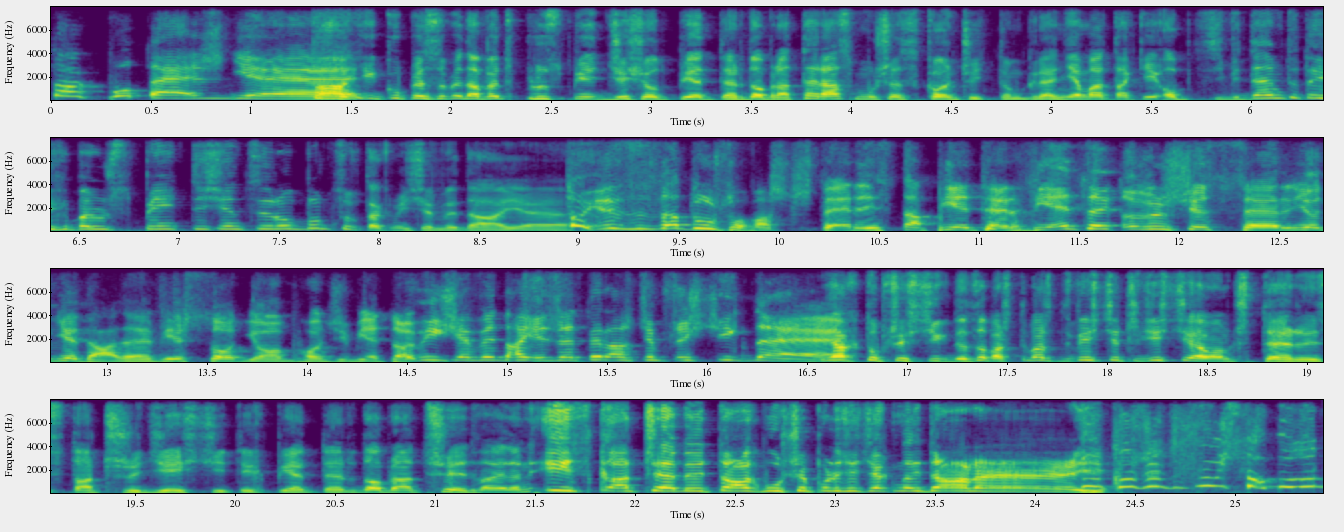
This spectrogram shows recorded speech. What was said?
tak potężnie. Tak, i kupię sobie nawet plus 50 pięter. Dobra, teraz muszę skończyć tą grę, nie ma takiej opcji. Wydałem tutaj chyba już z 5000 robuxów, tak mi się wydaje. To jest za dużo, masz 400 Pieter, więcej to już się serio nie da, ale wiesz co, nie obchodzi mnie to, mi się wydaje, że teraz cię prześcignę. Jak to prześcignę? Zobacz, ty masz 230, ja mam 430 tych pięter. Dobra, 3, 2, 1 i skaczemy! Tak, muszę polecieć jak najdalej! Tylko, że twój samolot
